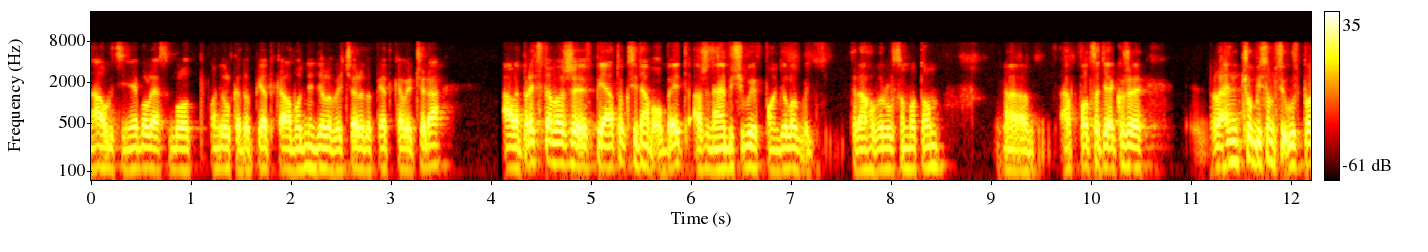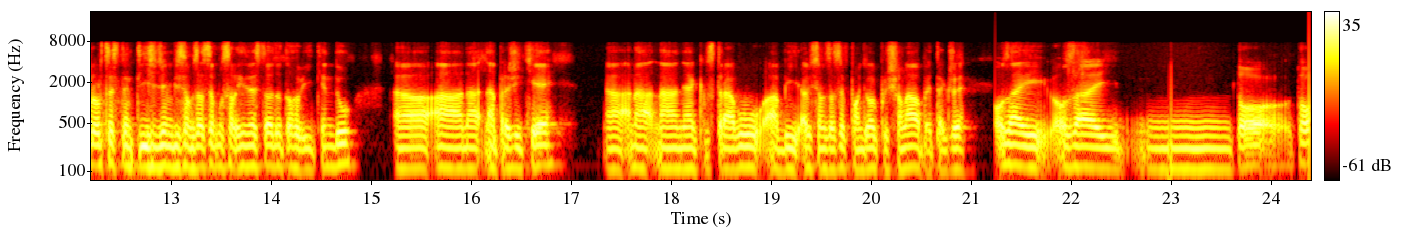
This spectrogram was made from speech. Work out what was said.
na ulici nebol, ja som bol od pondelka do piatka alebo od nedele večera do piatka večera, ale predstava, že v piatok si dám obed a že najbližší bude v pondelok, teda hovoril som o tom. A v podstate akože len čo by som si usporil cez ten týždeň, by som zase musel investovať do toho víkendu a na, na prežitie a na, na nejakú stravu, aby, aby som zase v pondelok prišiel na obed. Takže ozaj, ozaj mm, to, to,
